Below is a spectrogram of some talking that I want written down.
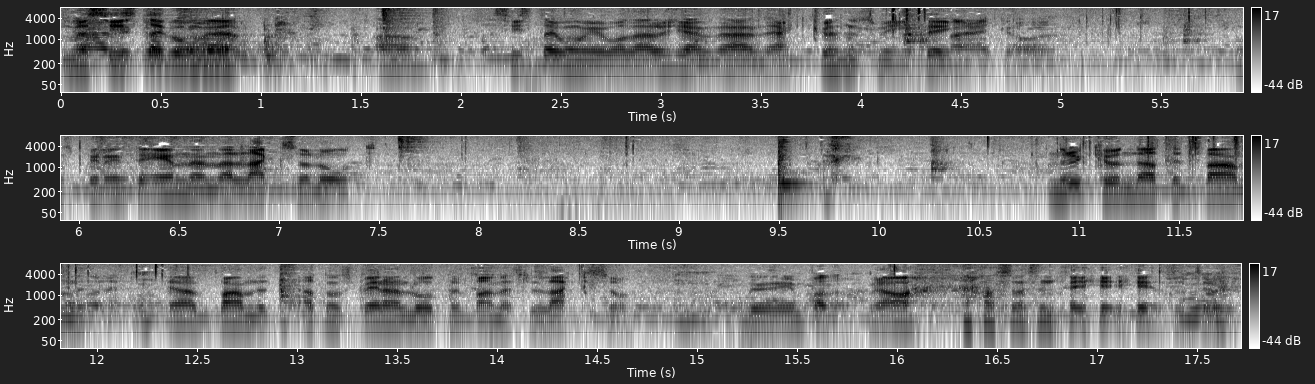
Men sista gången, sista gången vi var där, då kände jag att jag kunde som ingenting. Nej, inte jag. De spelade inte en enda Laxo-låt. När du kunde att ett band, ja, bandet, att de spelar en låt med bandet Laxo. Blir du impad då? Ja, alltså det är helt otroligt.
